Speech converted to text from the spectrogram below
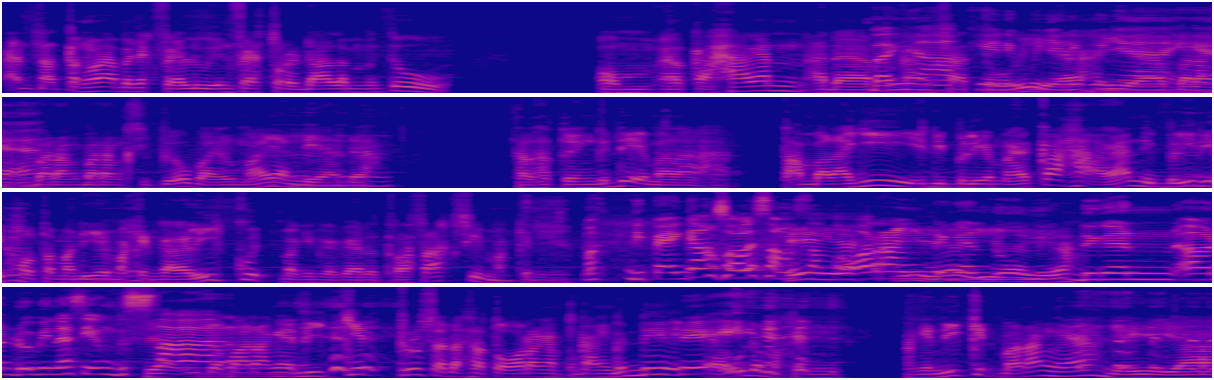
Kan Datanglah banyak value investor di dalam itu. Om LKH kan ada Banyak, pegang satu ya, dia iya dia punya, iya barang barang-barang CPO banyak lumayan dia Mhm, ada. mhm. Salah satu yang gede malah tambah lagi dibeli sama LKH kan dibeli di hold sama dia makin kagak liquid makin kagak ada transaksi makin Mak- dipegang soalnya sama satu Iya, orang iya, dengan iya, domi- iya. dengan uh, dominasi yang besar. ya udah barangnya dikit terus ada satu orang yang pegang gede, Gede. ya udah makin makin dikit barangnya jadi ya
